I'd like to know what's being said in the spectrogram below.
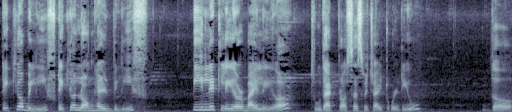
take your belief, take your long held belief, peel it layer by layer through that process which I told you the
